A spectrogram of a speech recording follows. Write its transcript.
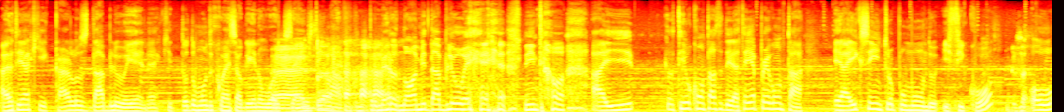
Aí eu tenho aqui Carlos WE, né? Que todo mundo que conhece alguém no World's é, End tem lá. O primeiro nome WE. então, aí eu tenho o contato dele. Até ia perguntar. É aí que você entrou pro mundo e ficou? Exato. Ou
